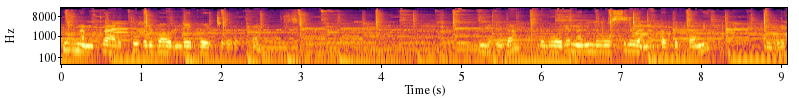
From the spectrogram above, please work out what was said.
ഇനി നമുക്ക് അരപ്പ് ഒരു ബൗളിലേക്ക് ഒഴിച്ച് കൊടുക്കാം. എന്നിട്ട് ഇതാ ഇതുപോലെ നല്ല ലൂസിൽ വേണം കേട്ടോ കിട്ടാൻ അല്ലേ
